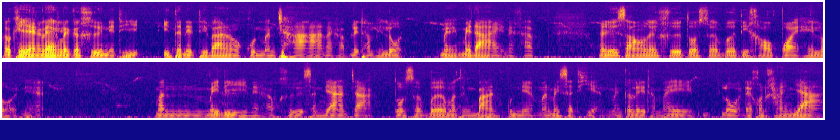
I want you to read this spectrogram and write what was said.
โอเค อย่างแรกเลยก็คือเน็ตที่อินเทอร์เน็ตที่บ้านของคุณมันช้านะครับ เลยทำให้โหลดไม่ไม่ได้นะครับอย่างที่สองเลยคือตัวเซิร์ฟเวอร์ที่เขาปล่อยให้โหลดเนี่ย มันไม่ดีนะครับ คือสัญญาณจากตัวเซิร์ฟเวอร์มาถึงบ้านคุณเนี่ย มันไม่เสถียร มันก็เลยทำให้โหลดได้ค่อนข้างยาก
